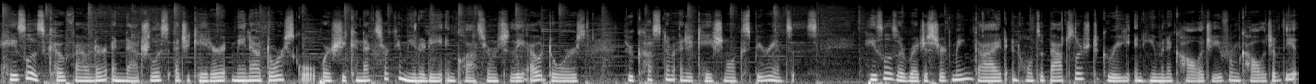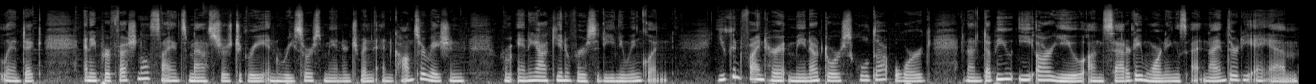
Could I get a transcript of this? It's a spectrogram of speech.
Hazel is co founder and naturalist educator at Maine Outdoor School, where she connects her community and classrooms to the outdoors through custom educational experiences. Hazel is a registered Maine guide and holds a bachelor's degree in human ecology from College of the Atlantic and a professional science master's degree in resource management and conservation from Antioch University, New England. You can find her at maineoutdoorschool.org and on WERU on Saturday mornings at 9:30 a.m.,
